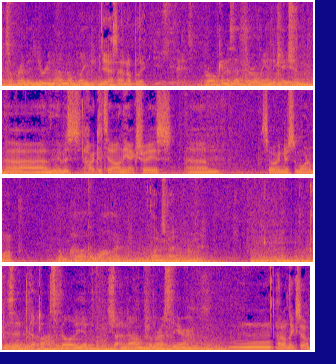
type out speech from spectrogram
It's a rib injury, not an oblique? Yeah, it's not an oblique. Broken, is that the early indication? Uh, it was hard to tell on the x-rays, um, so we're going to do some more tomorrow. How about the lung? Lung's fine. Is it a possibility of shutting down for the rest of the year? Mm, I don't think so.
